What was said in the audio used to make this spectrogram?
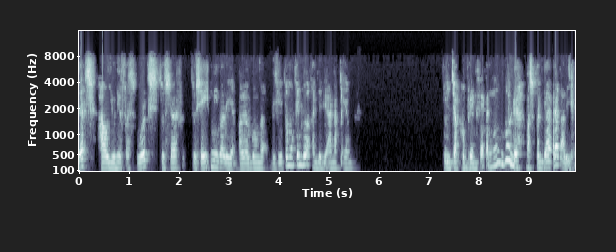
that's how universe works to save to save me kali ya. Kalau gue nggak di situ mungkin gue akan jadi anak yang puncak kebrengsekan gue udah masuk penjara kali ya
